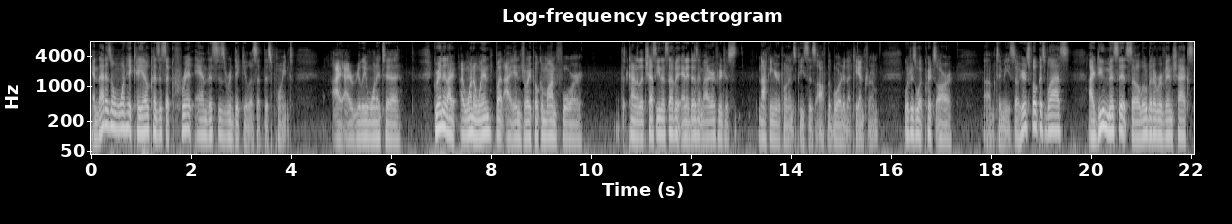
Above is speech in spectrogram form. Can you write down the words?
And that is a one-hit KO because it's a crit, and this is ridiculous at this point. I, I really wanted to... Granted, I, I want to win, but I enjoy Pokemon for the kind of the chessiness of it, and it doesn't matter if you're just knocking your opponent's pieces off the board in a tantrum, which is what crits are um, to me. So here's Focus Blast. I do miss it, so a little bit of revenge hacks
